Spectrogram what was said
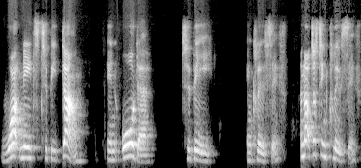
What needs to be done in order to be inclusive, and not just inclusive,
